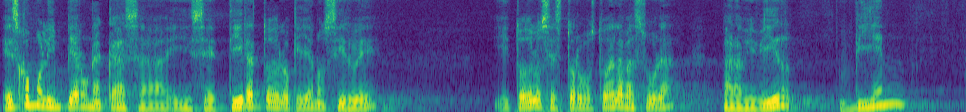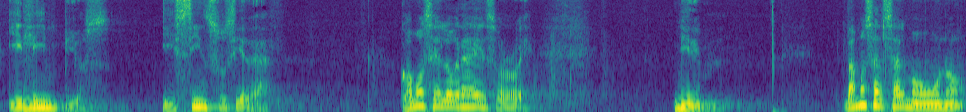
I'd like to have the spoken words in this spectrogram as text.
Es como limpiar una casa y se tira todo lo que ya no sirve y todos los estorbos, toda la basura para vivir bien y limpios y sin suciedad. ¿Cómo se logra eso, Roy? Miren, Vamos al Salmo 1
